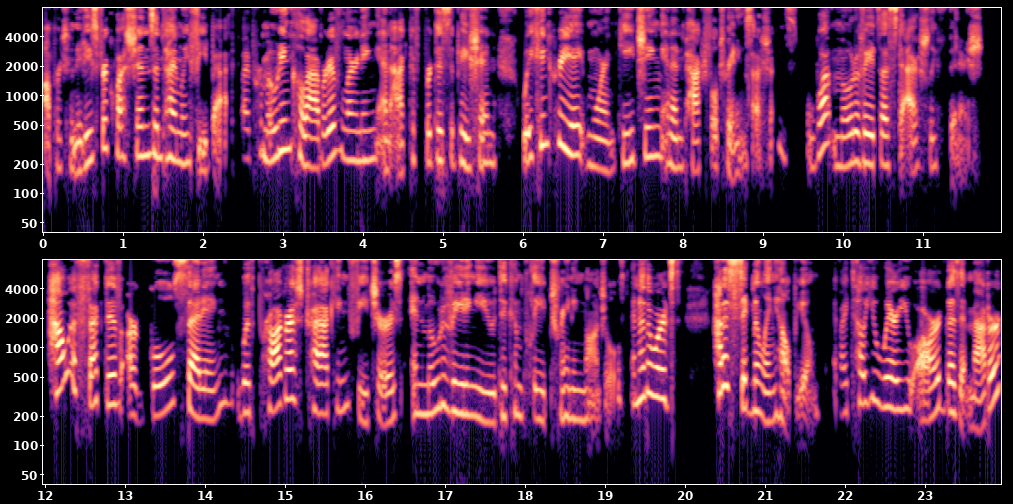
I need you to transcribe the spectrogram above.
opportunities for questions, and timely feedback. By promoting collaborative learning and active participation, we can create more engaging and impactful training sessions. What motivates us to actually finish? How effective are goal setting with progress tracking features and motivating you to complete training modules? In other words, how does signaling help you? If I tell you where you are, does it matter?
